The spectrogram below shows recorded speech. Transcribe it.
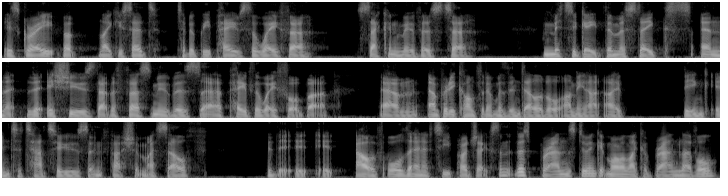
is great, but like you said, typically paves the way for second movers to mitigate the mistakes and the, the issues that the first movers uh, pave the way for. But um, I'm pretty confident with Indelible. I mean, I, I being into tattoos and fashion myself, it, it, it, out of all the NFT projects, and there's brands doing it more on like a brand level.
